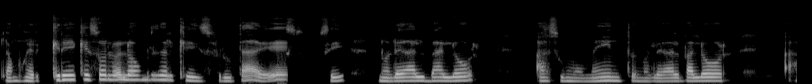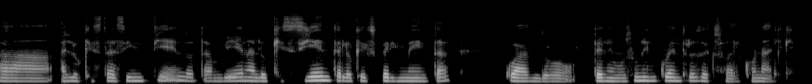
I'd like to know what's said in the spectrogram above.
la mujer cree que solo el hombre es el que disfruta de eso, ¿sí? No le da el valor a su momento, no le da el valor a, lo que está sintiendo también, a lo que siente, a lo que experimenta cuando tenemos un encuentro sexual con alguien,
